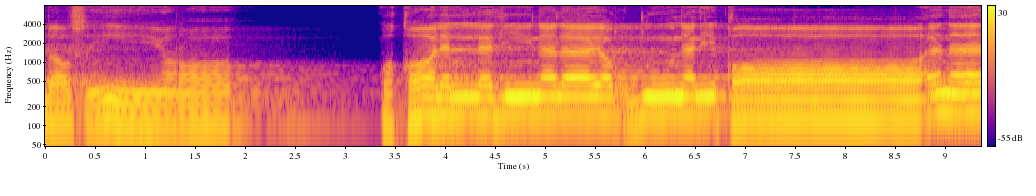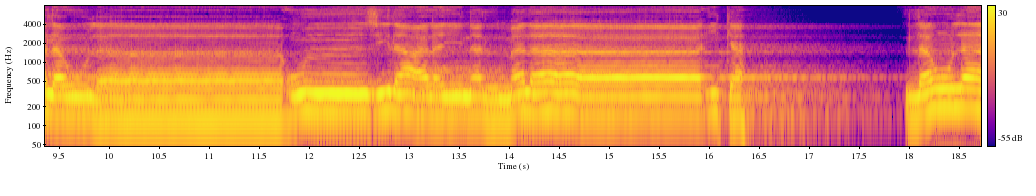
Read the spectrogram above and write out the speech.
بصيرا. وقال الذين لا يرجون لقاءنا لولا أنزل علينا الملائكة لولا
